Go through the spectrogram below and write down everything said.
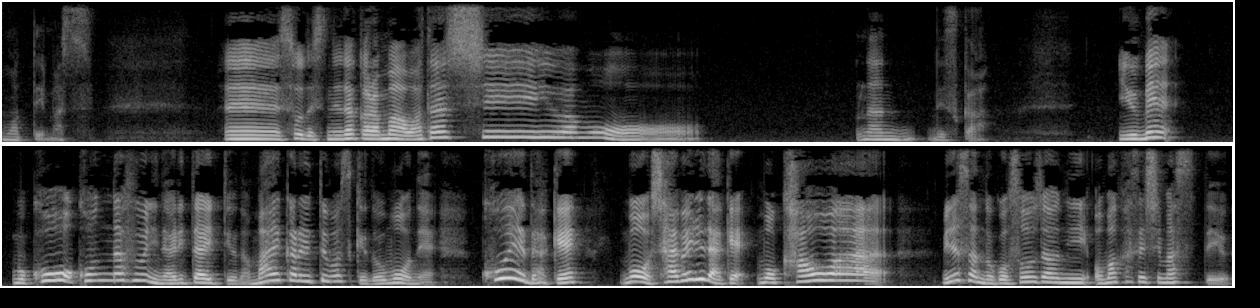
思っています。えー、そうですね。だからまあ私はもう、何ですか。夢、もうこう、こんな風になりたいっていうのは前から言ってますけど、もうね、声だけ、もう喋りだけ、もう顔は皆さんのご相談にお任せしますっていう、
